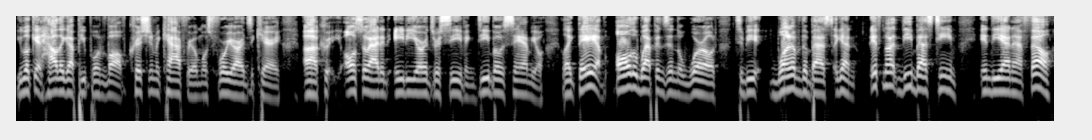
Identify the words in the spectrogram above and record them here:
You look at how they got people involved. Christian McCaffrey, almost four yards to carry. Uh, also added 80 yards receiving. Deebo Samuel. Like they have all the weapons in the world to be one of the best, again, if not the best team in the NFL.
